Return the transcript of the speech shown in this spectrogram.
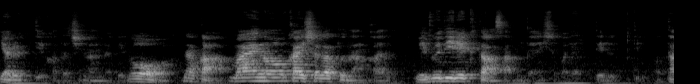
やるっていう形なんだけど、なんか前の会社だとなんか、ウェブディレクターさんみたいな人がやってるっていうパタ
